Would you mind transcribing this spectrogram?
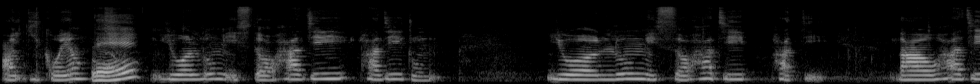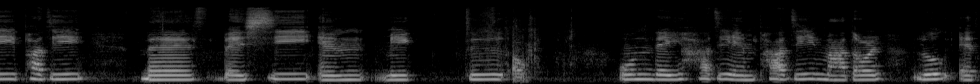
아, 이거요? 네. Your room is the Haji Haji room. Your room is the Haji Haji. Now Haji Haji mess, messy and mixed up. One day Haji and Haji mother look at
